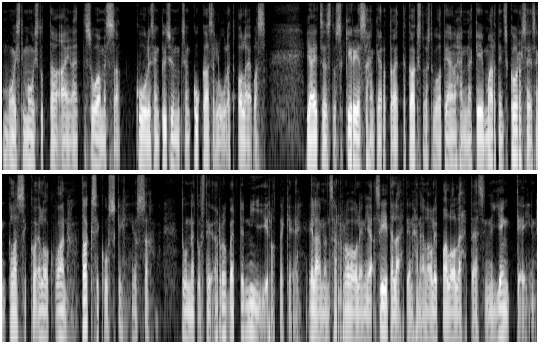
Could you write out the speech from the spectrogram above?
muisti muistuttaa aina, että Suomessa kuuli sen kysymyksen, kuka sä luulet olevas. Ja itse asiassa tuossa kirjassa hän kertoo, että 12-vuotiaana hän näki Martin Scorsesen klassikkoelokuvan Taksikuski, jossa tunnetusti Robert De Niro tekee elämänsä roolin ja siitä lähtien hänellä oli palo lähteä sinne jenkkeihin.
